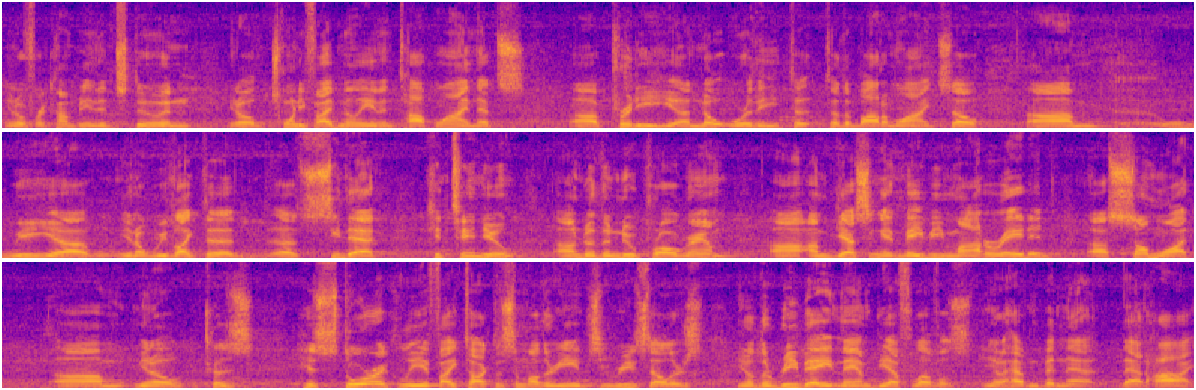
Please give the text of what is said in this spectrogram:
you know, for a company that's doing you know 25 million in top line, that's pretty noteworthy to, to, the bottom line. So. Um, we, you know, we'd like to see that continue under the new program. Uh, I'm guessing it may be moderated uh, somewhat, um, you know, because historically, if I talk to some other EMC resellers, you know, the rebate and the MDF levels, you know, haven't been that, that high.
